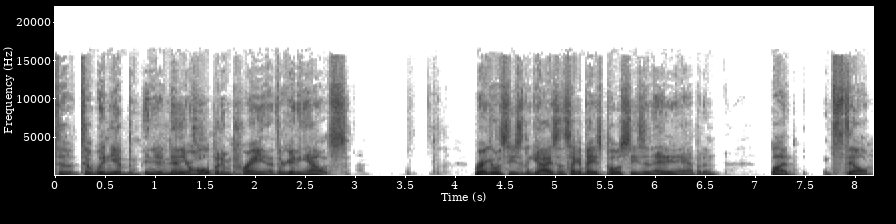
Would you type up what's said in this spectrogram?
to, to win you. And then you're hoping and praying that they're getting outs. Regular season, the guys on second base, postseason, that ain't happening. But still,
